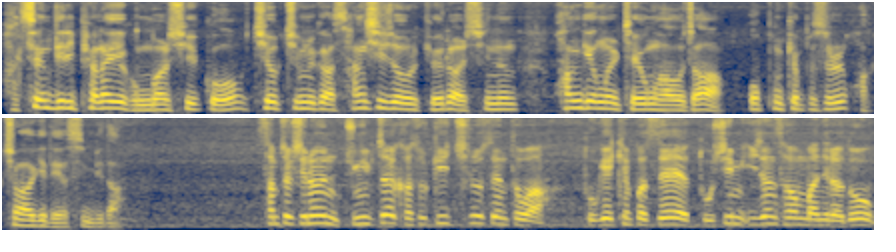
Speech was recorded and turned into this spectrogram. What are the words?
학생들이 편하게 공부할 수 있고 지역 주민과 상시적으로 교류할 수 있는 환경을 제공하고자 오픈 캠퍼스를 확충하게 되었습니다. 삼척시는 중입자 가속기 치료센터와 도계 캠퍼스의 도심 이전 사업만이라도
